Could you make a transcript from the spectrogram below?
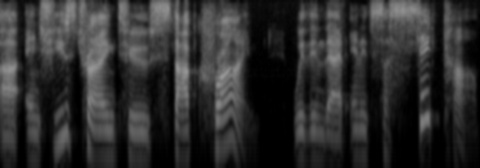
Uh, and she's trying to stop crime within that. And it's a sitcom.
